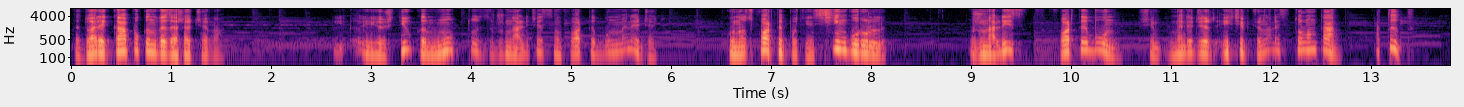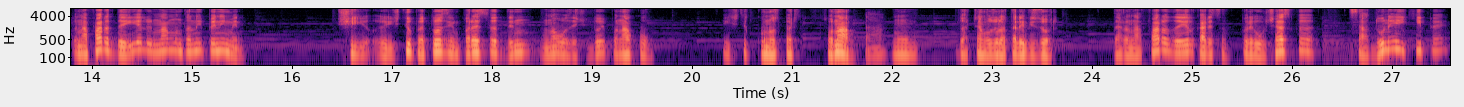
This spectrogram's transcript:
te doare capul când vezi așa ceva. Eu știu că nu toți jurnaliștii sunt foarte buni manageri. Cunosc foarte puțin. Singurul jurnalist foarte bun și manager excepțional este Tolontan. Atât. În afară de el, eu n-am întâlnit pe nimeni. Și îi știu pe toți din presă din 92 până acum. Îi știu, cunosc personal, da? nu doar ce am văzut la televizor. Dar în afară de el care să reușească să adune echipe,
